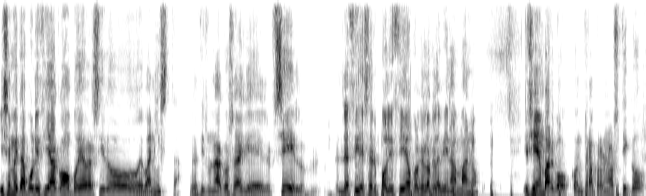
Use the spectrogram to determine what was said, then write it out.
Y se mete a policía como podía haber sido ebanista. Es decir, una cosa que sí, decide ser policía porque es lo que le viene a mano. Y sin embargo, contra pronóstico,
